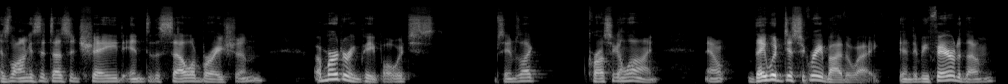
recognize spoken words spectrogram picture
as long as it doesn't shade into the celebration of murdering people, which seems like crossing a line. Now, they would disagree, by the way. And to be fair to them,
